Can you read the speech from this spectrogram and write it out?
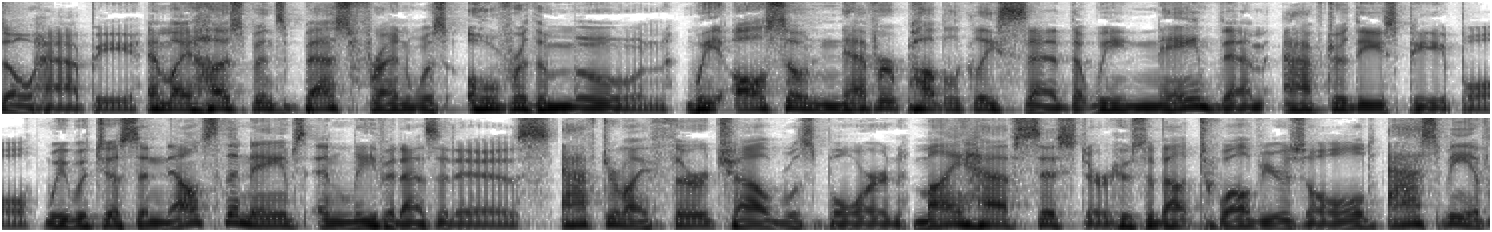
so happy, and my husband's best friend was over the moon. We also never publicly said that we named them after these people. We would just announce the names and leave it as it is. After my third child was born, my half sister, who's about 12 years old, asked me if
